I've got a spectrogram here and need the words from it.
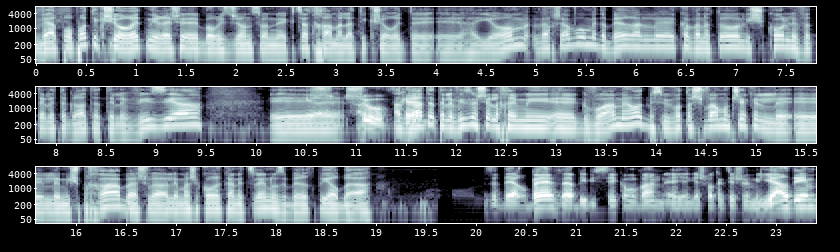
ואפרופו תקשורת, נראה שבוריס ג'ונסון אה, קצת חם על התקשורת אה, אה, היום, ועכשיו הוא מדבר על כוונתו לשקול לבטל את אגרת הטלוויזיה. שוב, כן. אגרת הטלוויזיה שלכם היא גבוהה מאוד, בסביבות ה-700 שקל למשפחה, בהשוואה למה שקורה כאן אצלנו, זה בערך פי ארבעה. זה די הרבה, וה-BBC כמובן יש לו תקציב של מיליארדים,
